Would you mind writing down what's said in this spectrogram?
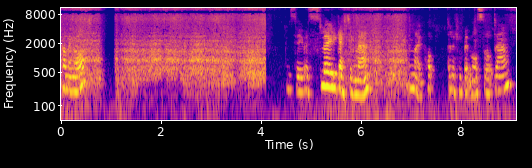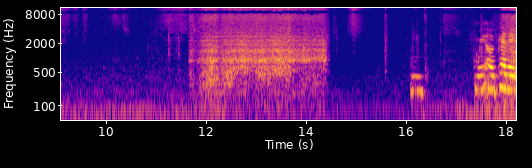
coming off. See, we're slowly getting there. I might pop a little bit more salt down. And we are getting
